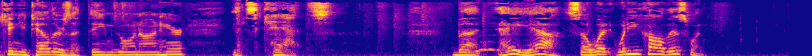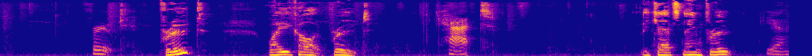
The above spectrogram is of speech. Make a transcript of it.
can you tell there's a theme going on here? It's cats. But hey, yeah. So what what do you call this one? Fruit. Fruit? Why do you call it fruit? Cat. The cat's name fruit? Yeah.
